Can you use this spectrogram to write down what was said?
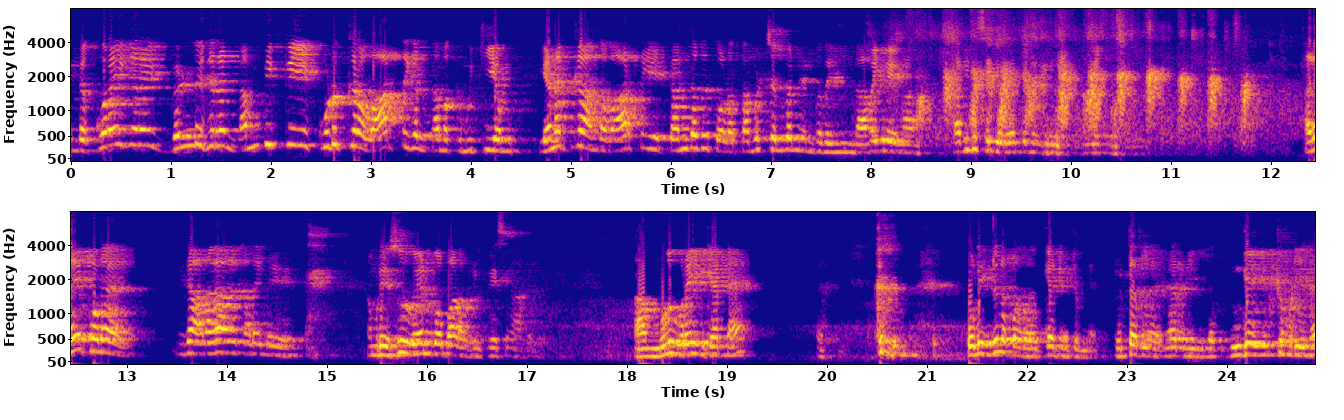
இந்த குறைகளை வெல்லுகிற நம்பிக்கையை கொடுக்கிற வார்த்தைகள் நமக்கு முக்கியம். எனக்கு அந்த வார்த்தையை தந்தது தோட தமிழ்ச்செல்வன் என்பதை இந்த அவைகளை நான் பதிவு செய்ய வேண்டும் என்று நினைக்கின்றேன் அதே போல மிக அழகாக கலையிலே நம்முடைய சு வேணுகோபால் அவர்கள் பேசினார்கள். நான் முழு உரையும் கேட்டேன். ஒரு இதுல கேட்டுக்கிட்டு கேட்டுட்டு இருந்தேன். ட்விட்டர்ல நேரடியில் இங்க இருக்க முடியல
